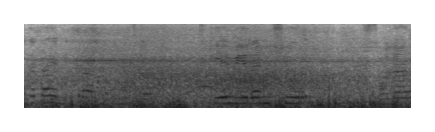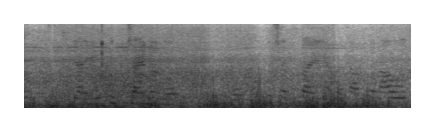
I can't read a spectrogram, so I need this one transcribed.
स्वागत आहे मित्र तुमचं. के विरणशूर सोलर या यूट्यूब चॅनलवर बघू शकता आज आपण आहोत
